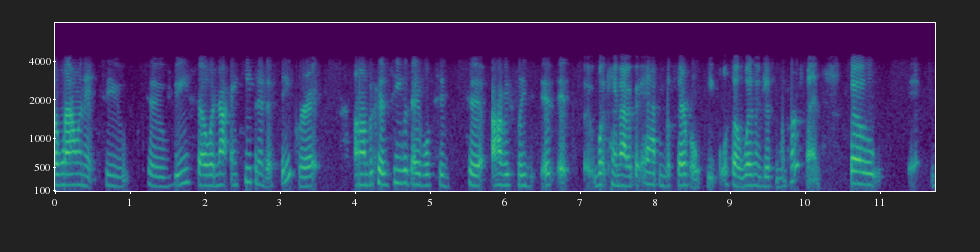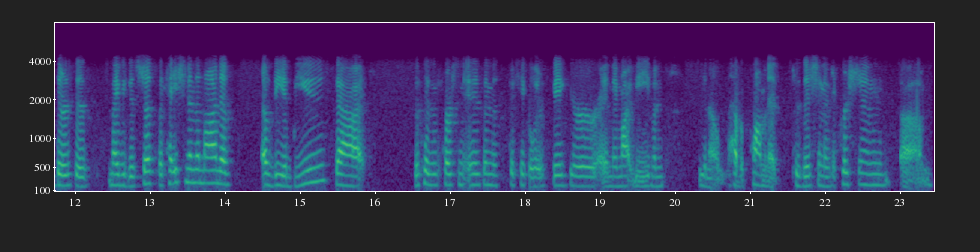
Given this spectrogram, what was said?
allowing it to to be so and not and keeping it a secret um, because he was able to to obviously it, it what came out of it happened with several people so it wasn't just one person. So there's this maybe this justification in the mind of of the abuse that because this person is in this particular figure and they might be even you know have a prominent position as a Christian um,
